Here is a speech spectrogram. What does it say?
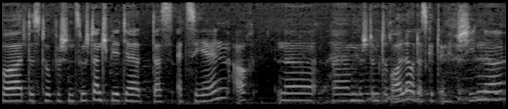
vordystopischen Zustand spielt ja das Erzählen auch eine ähm, bestimmte Rolle oder es gibt irgendwie verschiedene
